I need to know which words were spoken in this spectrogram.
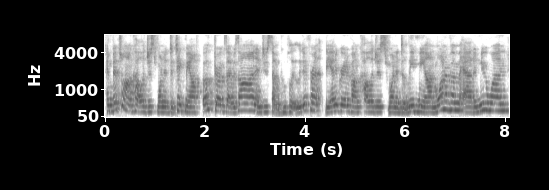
conventional oncologist wanted to take me off both drugs I was on and do something completely different. The integrative oncologist wanted to leave me on one of them, add a new one,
